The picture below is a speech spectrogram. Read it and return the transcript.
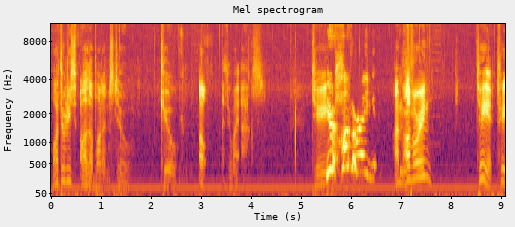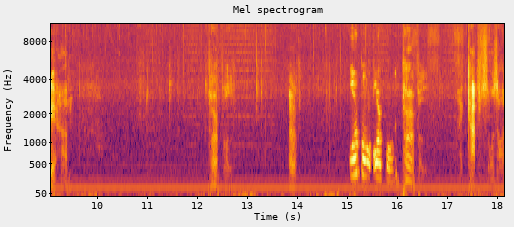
what do these other buttons do? Q. Oh, I threw my axe. T. You're hovering. I'm hovering. T. T. Um. Purple. Orpo, orpo. Purple. My caps was on.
